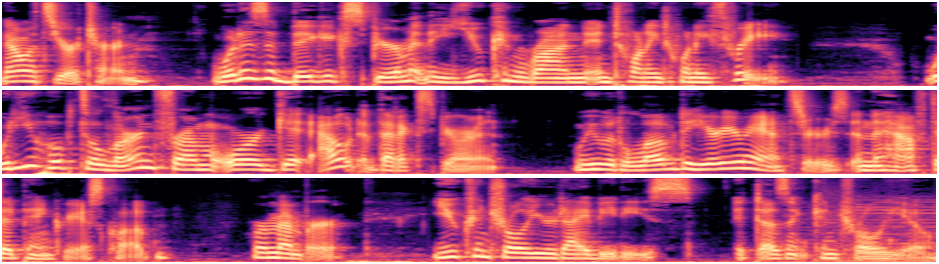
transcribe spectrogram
Now it's your turn. What is a big experiment that you can run in 2023? What do you hope to learn from or get out of that experiment? We would love to hear your answers in the Half Dead Pancreas Club. Remember, you control your diabetes, it doesn't control you.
